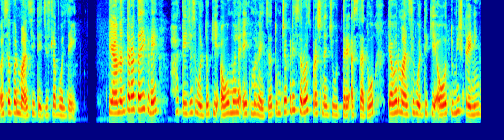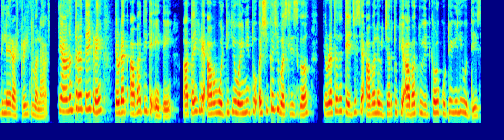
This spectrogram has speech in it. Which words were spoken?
असं पण मानसी तेजसला बोलते. त्यानंतर आता इकडे हा तेजस बोलतो की अहो मला एक म्हणायचं. तुमच्याकडे सर्वच प्रश्नांची उत्तरे असतात हो. त्यावर मानसी बोलते की अहो तुम्हीच ट्रेनिंग दिले राष्ट्रहित मला. त्यानंतर आता इकडे तेवढ्यात आबा तिथे येते. आता इकडे आबा बोलते की वहिनी तू अशी कशी बसलीस ग? तेवढ्यात आता तेजस आबाला विचारतो की आबा तू इतकं कुठे गेली होतीस?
